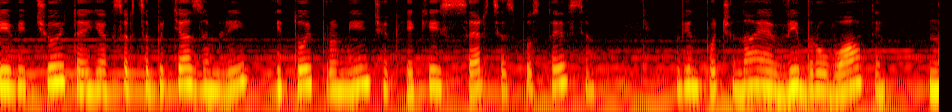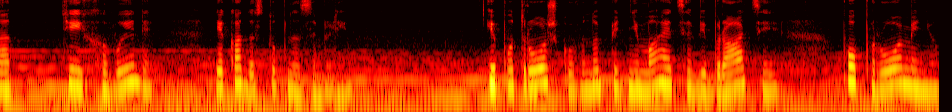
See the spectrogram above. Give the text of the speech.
І відчуйте, як серцебиття землі і той промінчик, який з серця спустився, він починає вібрувати на тій хвилі, яка доступна землі. І потрошку воно піднімається вібрації по проміню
